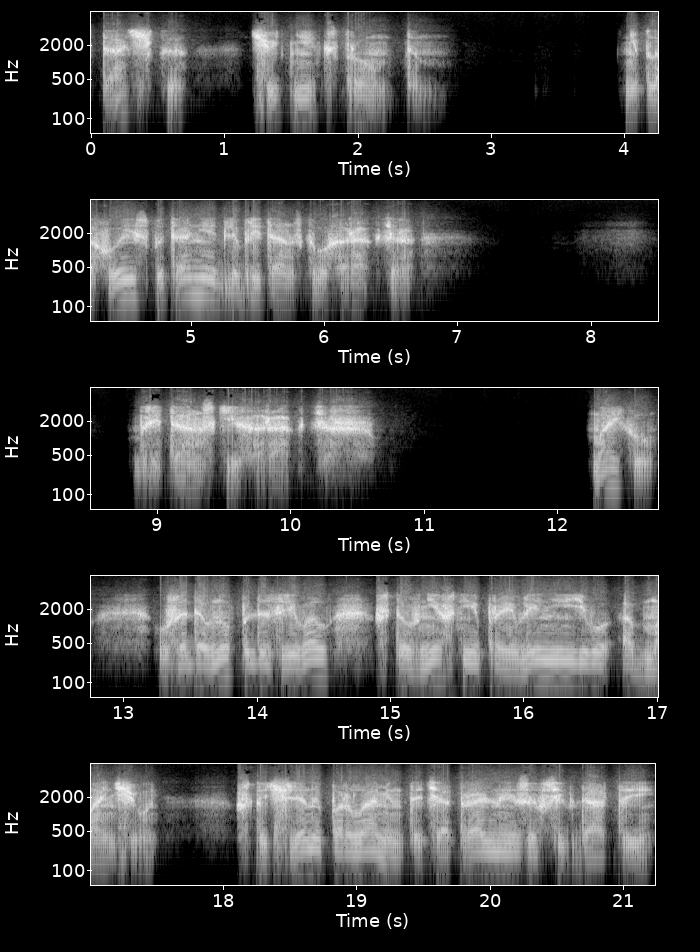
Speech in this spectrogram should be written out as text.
стачка чуть не экспромтом. Неплохое испытание для британского характера. Британский характер. Майкл уже давно подозревал, что внешние проявления его обманчивы, что члены парламента, театральные завсегдатые,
